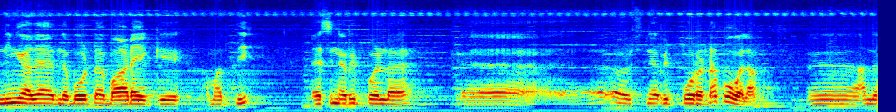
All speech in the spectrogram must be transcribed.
நீங்கள் அதை அந்த போட்டை வாடகைக்கு அமர்த்தி சின்ன ரிப்புகளில் சின்ன ரிப் போகிறேன்னா போகலாம் அந்த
